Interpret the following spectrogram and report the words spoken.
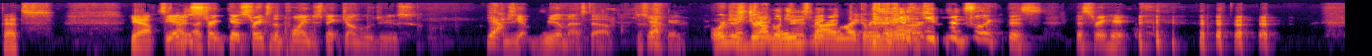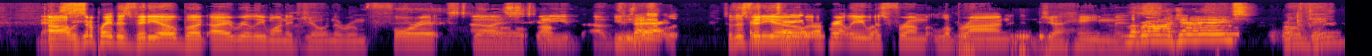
that's yeah. See, I I- just I- straight get straight to the point. Just make jungle juice. Yeah. And just get real messed up. Just Yeah. fuck it. or just drink jungle juice, make like a great man. hard. it's like this. This right here. Uh, I was gonna play this video, but I really wanted Joe in the room for it. So it's just gonna oh, be a he's back. So this video sorry. apparently was from LeBron James. LeBron James. LeBron James.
